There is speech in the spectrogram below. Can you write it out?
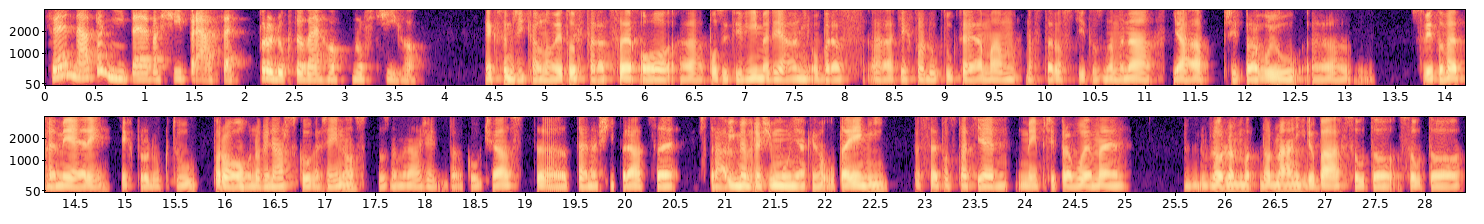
Co je náplní té vaší práce produktového mluvčího? Jak jsem říkal, no, je to starat se o pozitivní mediální obraz těch produktů, které já mám na starosti. To znamená, já připravuju světové premiéry těch produktů pro novinářskou veřejnost. To znamená, že velkou část eh, té naší práce strávíme v režimu nějakého utajení. Ve své podstatě my připravujeme v normálních dobách jsou to, jsou to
